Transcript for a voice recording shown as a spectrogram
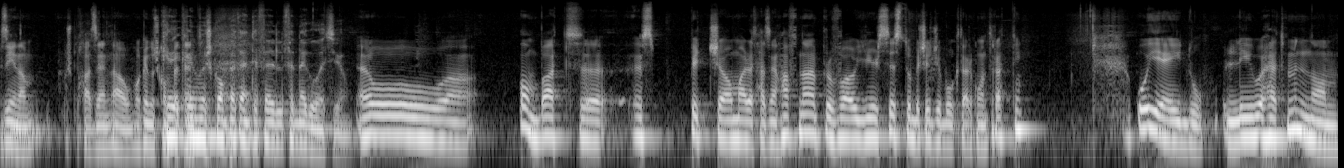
Ħżiena mhux bħażen hawn ma kienux kompetenti. Kienu mhux kompetenti fin-negozju. U U mbagħad spiċċaw marret ħażin ħafna, ppruvaw jirsistu biex iġibu iktar kuntratti. U jgħidu li wieħed minnhom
